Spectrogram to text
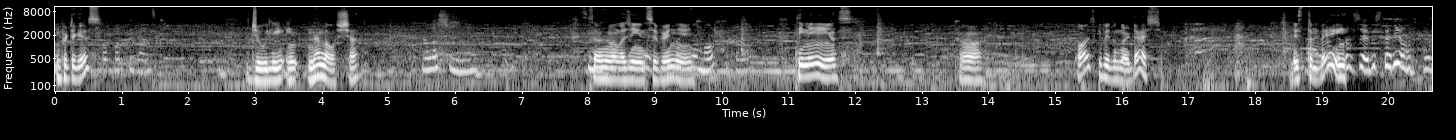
Em português? Ou português. Julie em- na loja. Na lojinha. Estamos numa lojinha de souvenir. Tem meinhas. Ó. Ó, esse que veio do Nordeste. Esse também? Tá cheio de estereótipos.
